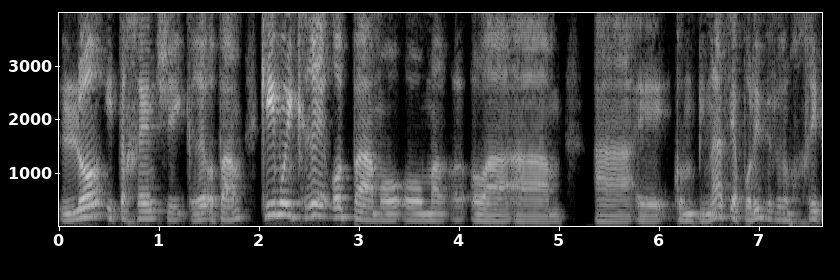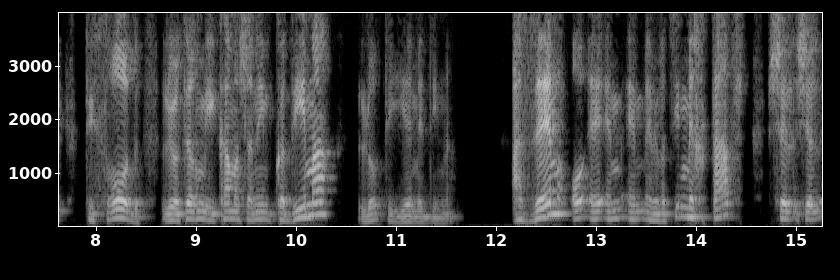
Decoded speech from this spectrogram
לא ייתכן שיקרה עוד פעם, כי אם הוא יקרה עוד פעם, או, או, או, או הקומבינציה הפוליטית הנוכחית תשרוד ליותר מכמה שנים קדימה, לא תהיה מדינה. אז הם, הם, הם, הם, הם מבצעים מחטף של, של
